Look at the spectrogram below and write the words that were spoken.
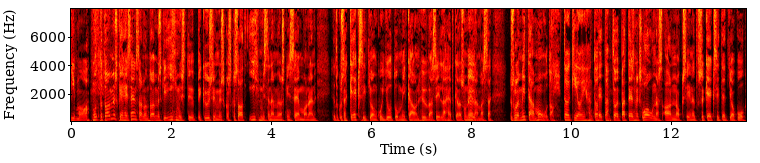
himoa. Mutta toi on myöskin, hei sen sanon, toi on myöskin ihmistyyppi kysymys, koska sä oot ihmisenä myöskin semmonen, että kun sä keksit jonkun jutun, mikä on hyvä sillä hetkellä sun mm. elämässä, niin sulla ei mitään muuta. Toikin on ihan totta. Että toi pätee esimerkiksi lounasannoksiin, että kun sä keksit, että joku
